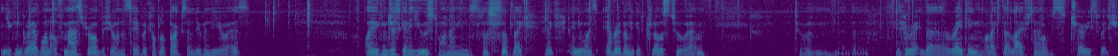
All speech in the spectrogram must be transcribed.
you can grab one off Massdrop if you want to save a couple of bucks and live in the US. or you can just get a used one. I mean, it's not, it's not like like anyone's ever going to get close to um, to um, the, the, the, ra- the rating or like the lifetime of a cherry switch.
